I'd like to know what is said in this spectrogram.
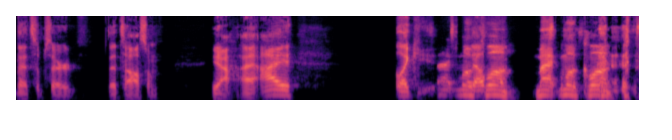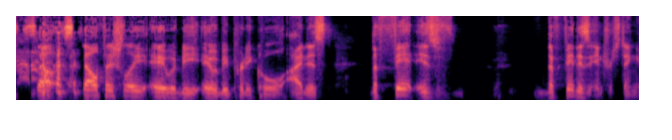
that's absurd. That's awesome. Yeah, I, I like Mac McClung, Mac McClung. sel- selfishly it would be it would be pretty cool. I just the fit is the fit is interesting.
